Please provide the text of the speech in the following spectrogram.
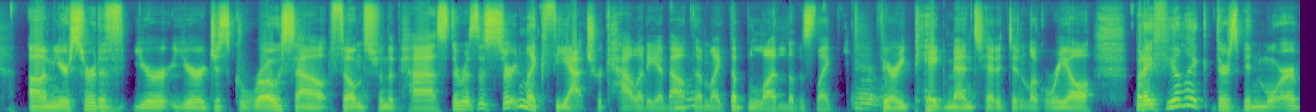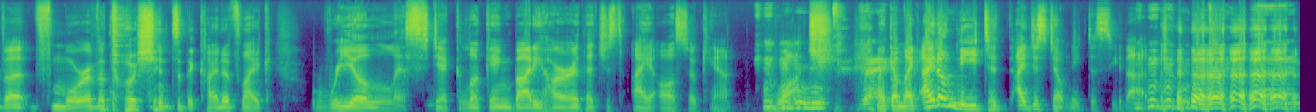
um, your sort of your your just gross out films from the past. There was a certain like theatricality about Mhm. them. Like the blood was like Mm. very pigmented. It didn't look real. But I feel like there's been more of a more of a push into the kind of like realistic looking body horror that just I also can't watch. Right. like I'm like I don't need to. I just don't need to see that. um,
